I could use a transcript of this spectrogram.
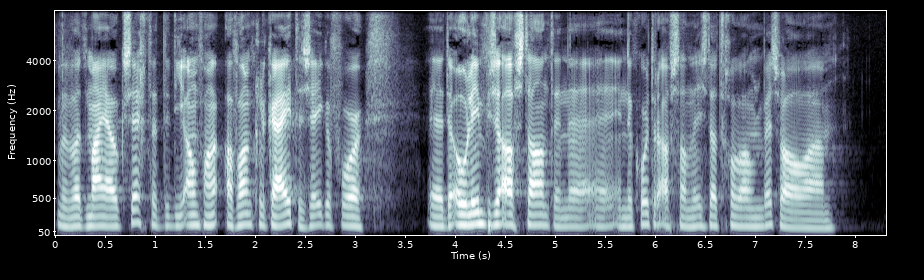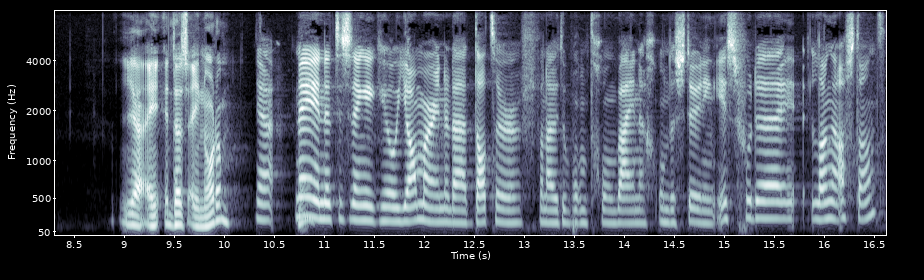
wat Maya ook zegt, dat die afhan- afhankelijkheid, en zeker voor eh, de Olympische afstand en, eh, en de kortere afstanden, is dat gewoon best wel, eh, ja, e- dat is enorm. Ja, nee, en het is denk ik heel jammer inderdaad dat er vanuit de bond gewoon weinig ondersteuning is voor de lange afstand.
